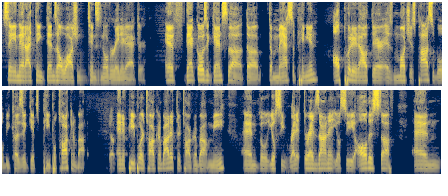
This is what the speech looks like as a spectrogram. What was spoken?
saying that I think Denzel Washington's an overrated actor. If that goes against the the the mass opinion, I'll put it out there as much as possible because it gets people talking about it. Yep. And if people are talking about it, they're talking about me. And you'll see Reddit threads on it. You'll see all this stuff. And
